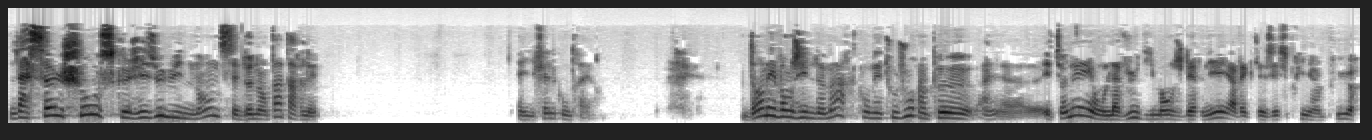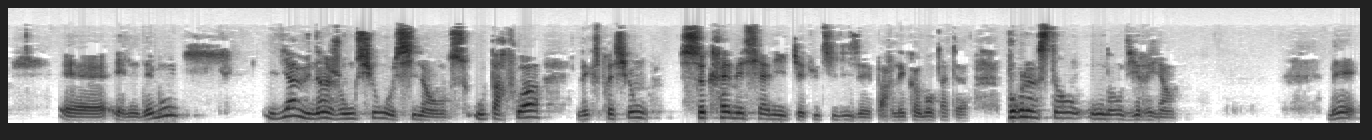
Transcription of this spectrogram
La seule chose que Jésus lui demande, c'est de n'en pas parler. Et il fait le contraire. Dans l'évangile de Marc, on est toujours un peu euh, étonné, on l'a vu dimanche dernier avec les esprits impurs et, et les démons, il y a une injonction au silence, ou parfois l'expression secret messianique est utilisé par les commentateurs. Pour l'instant, on n'en dit rien. Mais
